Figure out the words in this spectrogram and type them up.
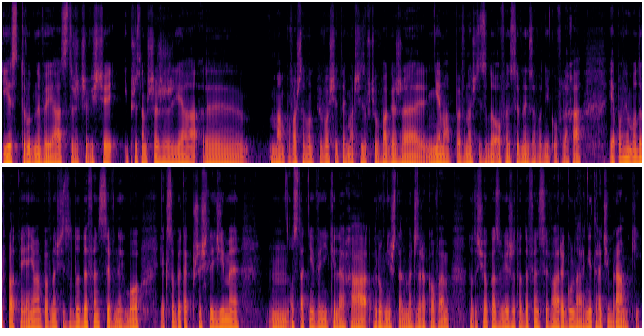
jest trudny wyjazd rzeczywiście i przyznam szczerze, że ja... Yy, mam poważne wątpliwości. Tutaj Marcin zwrócił uwagę, że nie ma pewności co do ofensywnych zawodników Lecha. Ja powiem odwrotnie, ja nie mam pewności co do defensywnych, bo jak sobie tak prześledzimy mm, ostatnie wyniki Lecha, również ten mecz z Rakowem, no to się okazuje, że ta defensywa regularnie traci bramki.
